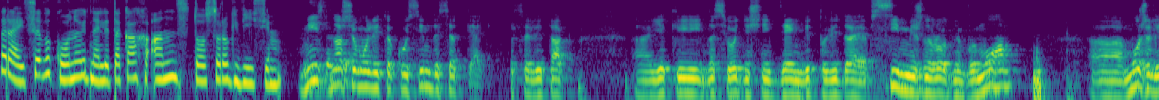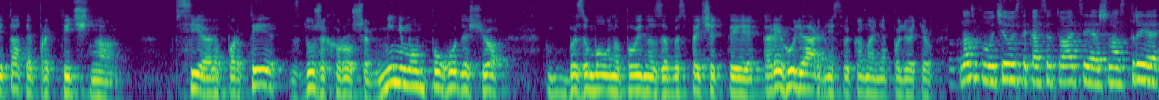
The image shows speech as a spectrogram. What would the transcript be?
Рейси виконують на літаках Ан-148. Місць нашому літаку 75. Це літак, який на сьогоднішній день відповідає всім міжнародним вимогам. Е, Може літати практично всі аеропорти з дуже хорошим мінімумом погоди, що безумовно повинно забезпечити регулярність виконання польотів. У нас вийшла така ситуація, що у нас три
